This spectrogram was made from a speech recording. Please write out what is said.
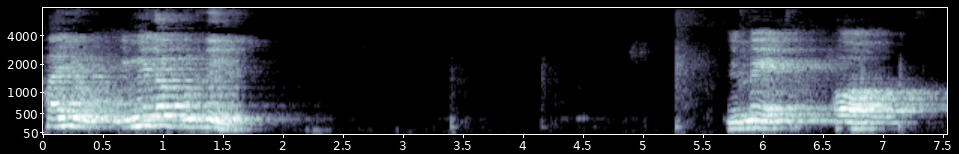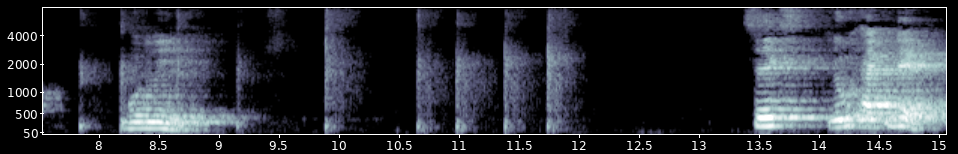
Five, image of goodwill. Image of goodwill. Six, you attitude.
